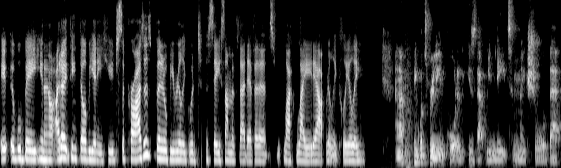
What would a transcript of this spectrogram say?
it, it will be, you know, I don't think there'll be any huge surprises, but it'll be really good to see some of that evidence like laid out really clearly. And I think what's really important is that we need to make sure that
